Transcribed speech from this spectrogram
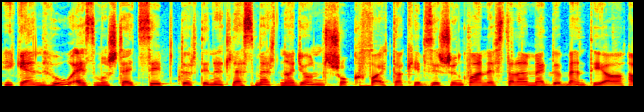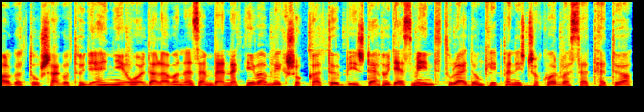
Igen, hú, ez most egy szép történet lesz, mert nagyon sok fajta képzésünk van, ez talán megdöbbenti a hallgatóságot, hogy ennyi oldala van az embernek, nyilván még sokkal több is, de hogy ez mind tulajdonképpen is csokorba szedhető a.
